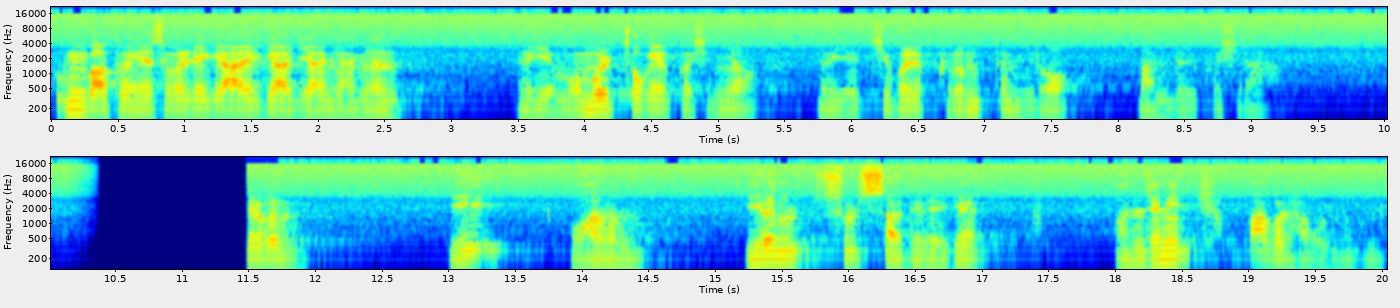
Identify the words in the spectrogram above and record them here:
꿈과 그 해석을 내게 알게 하지 아니하면 너희의 몸을 쪼갤 것이며 너희의 집을 그름더미로 만들 것이라. 여러분, 이 왕은 이런 술사들에게 완전히 협박을 하고 있는 겁니다.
